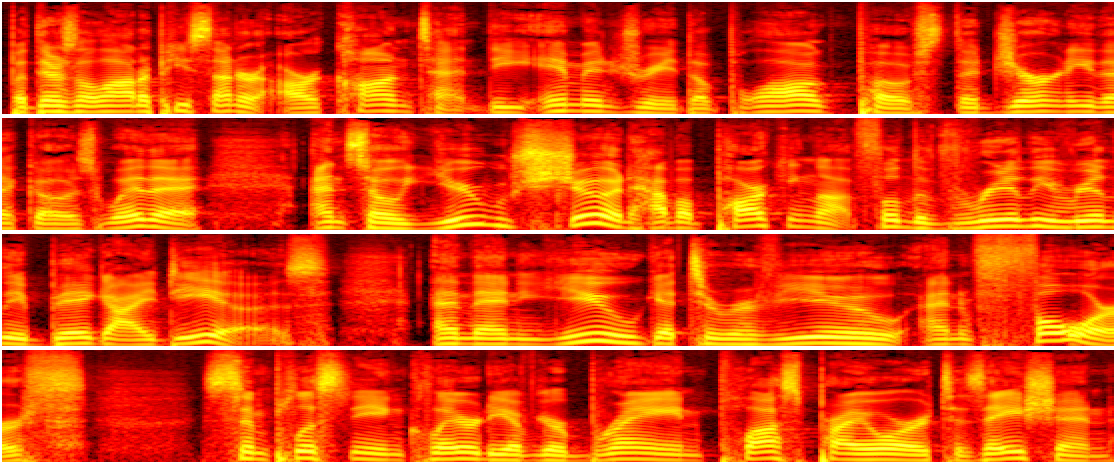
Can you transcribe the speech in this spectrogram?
But there's a lot of piece under our content, the imagery, the blog post, the journey that goes with it. And so you should have a parking lot full of really, really big ideas. And then you get to review and force simplicity and clarity of your brain plus prioritization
